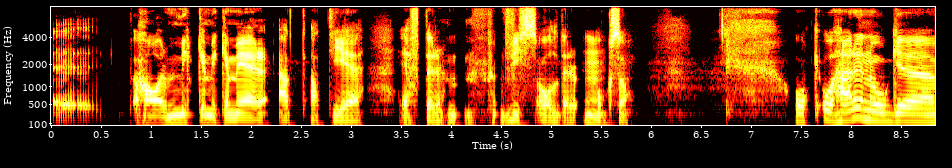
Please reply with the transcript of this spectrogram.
eh, har mycket, mycket mer att, att ge efter viss ålder mm. också. Och, och, här är nog, eh,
